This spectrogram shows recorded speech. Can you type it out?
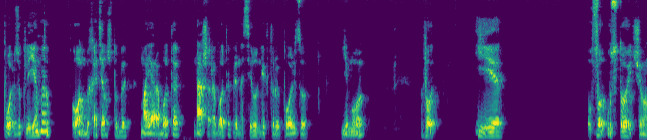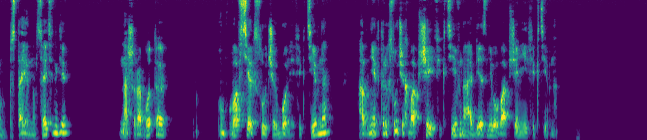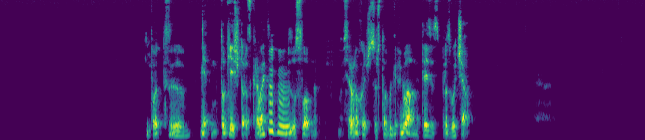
пользу клиенту. Угу. Он бы хотел, чтобы моя работа, наша работа приносила некоторую пользу ему. Вот. И в устойчивом постоянном сеттинге наша работа во всех случаях более эффективна, а в некоторых случаях вообще эффективна, а без него вообще неэффективна. Вот э, нет, тут есть что раскрывать, угу. безусловно. Но все равно хочется, чтобы главный тезис прозвучал.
